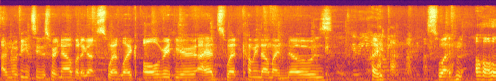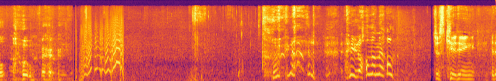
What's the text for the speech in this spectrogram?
I don't know if you can see this right now, but I got sweat like all over here. I had sweat coming down my nose, like sweating all over. Oh my god, I need all the milk. Just kidding. It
